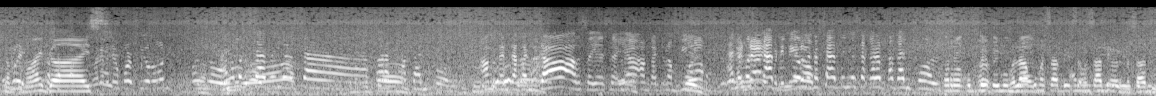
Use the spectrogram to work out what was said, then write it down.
Welcome to my guys. ano masasabi mo sa Karapagan Falls? Ang ganda-ganda, ang saya-saya, ang ganda ng view. Ano masasabi niyo, masasabi niyo sa Karapagan Falls? Wala akong masabi, sa masabi ko masabi.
